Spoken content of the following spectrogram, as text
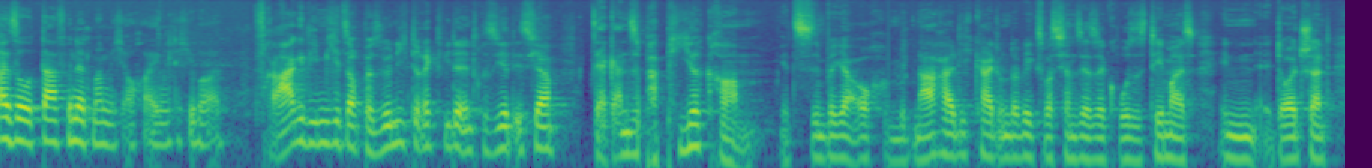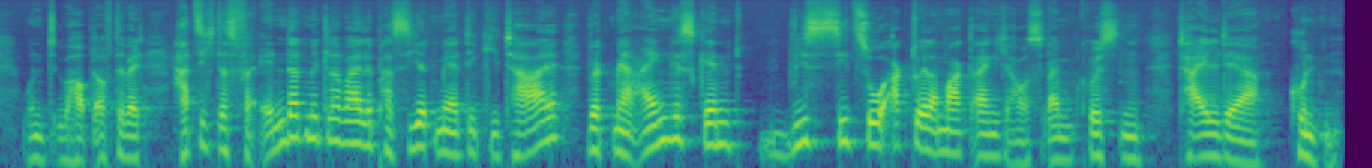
Also da findet man mich auch eigentlich überall. Frage, die mich jetzt auch persönlich direkt wieder interessiert, ist ja der ganze Papierkram. Jetzt sind wir ja auch mit Nachhaltigkeit unterwegs, was ja ein sehr, sehr großes Thema ist in Deutschland und überhaupt auf der Welt. Hat sich das verändert mittlerweile? Passiert mehr digital? Wird mehr eingescannt? Wie sieht so aktuell am Markt eigentlich aus beim größten Teil der Kunden?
